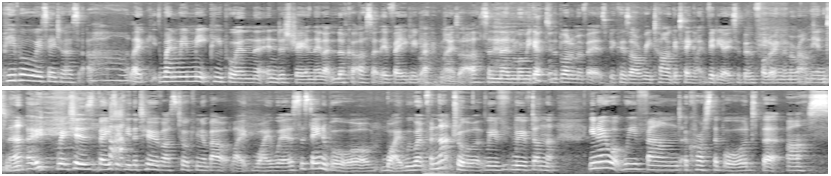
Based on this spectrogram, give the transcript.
People always say to us, "Oh, like when we meet people in the industry and they like look at us like they vaguely recognize us, and then when we get to the bottom of it, it's because our retargeting like videos have been following them around the internet, oh. which is basically the two of us talking about like why we're sustainable or why we went for natural. We've we've done that." You know what we've found across the board that us,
